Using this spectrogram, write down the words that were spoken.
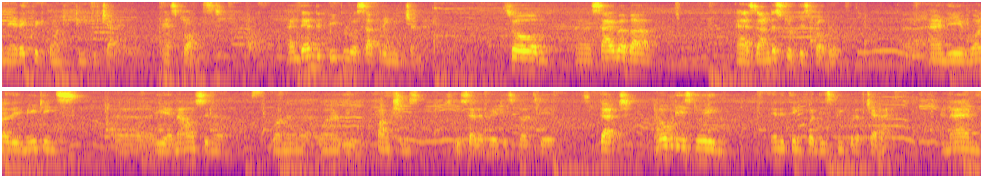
in adequate quantity to Chennai as promised. And then the people were suffering in Chennai. So uh, Sai Baba has understood this problem uh, and in one of the meetings uh, he announced in a, one, uh, one of the functions to celebrate his birthday that nobody is doing anything for these people of Chennai. And I am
